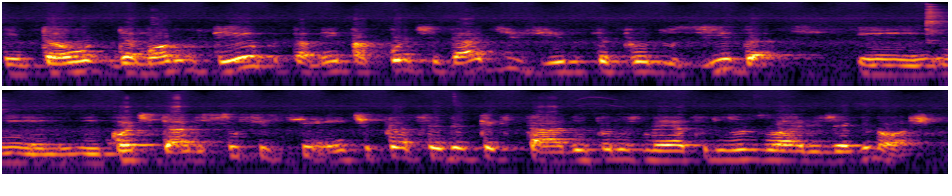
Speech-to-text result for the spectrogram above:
Então, demora um tempo também para a quantidade de vírus ser produzida em, em, em quantidade suficiente para ser detectado pelos métodos usuários diagnósticos.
